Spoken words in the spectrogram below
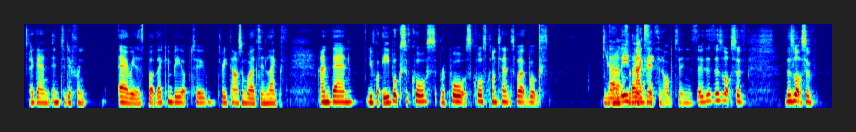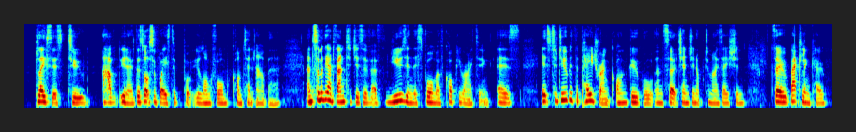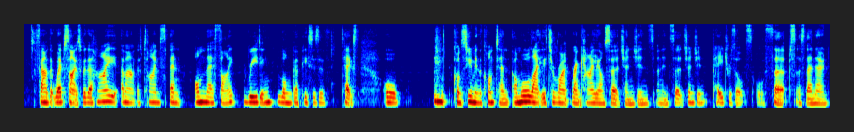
again into different areas, but they can be up to 3,000 words in length. And then you've got ebooks, of course, reports, course contents, workbooks, yeah, uh, lead magnets and opt-ins. So there's there's lots of there's lots of places to have you know there's lots of ways to put your long form content out there. And some of the advantages of, of using this form of copywriting is it's to do with the page rank on google and search engine optimization. So backlinko found that websites with a high amount of time spent on their site reading longer pieces of text or consuming the content are more likely to rank, highly on search engines and in search engine page results, or SERPs as they're known.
